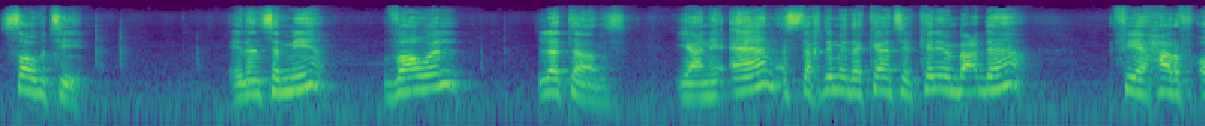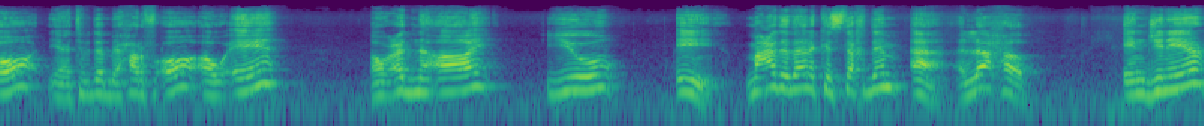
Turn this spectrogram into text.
صوتي. إذا نسميه vowel letters. يعني an أستخدمها إذا كانت الكلمة بعدها فيها حرف O يعني تبدأ بحرف O أو A أو عندنا I U E. ما عدا ذلك استخدم a لاحظ engineer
